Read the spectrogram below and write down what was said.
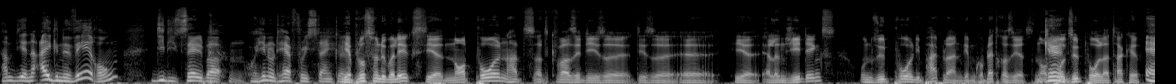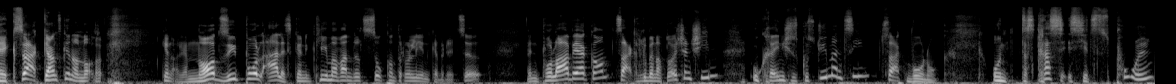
haben die eine eigene Währung, die die selber hin und her freestylen können. Ja, bloß wenn du überlegst, hier Nordpolen hat, hat quasi diese, diese äh, hier LNG-Dings und Südpolen die Pipeline, die haben komplett rasiert. Nordpol, Gen- Südpol, Attacke. Exakt, ganz genau. Nord genau, wir haben Nord, Südpol, alles. Können den Klimawandel so kontrollieren, Kabinett. So. Wenn ein Polarbär kommt, zack, rüber nach Deutschland schieben, ukrainisches Kostüm anziehen, zack, Wohnung. Und das Krasse ist jetzt, dass Polen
